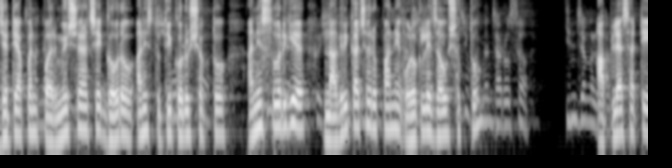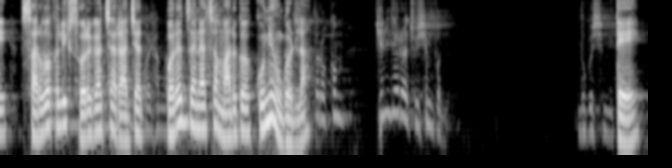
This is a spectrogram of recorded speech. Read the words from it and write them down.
जेथे आपण परमेश्वराचे गौरव आणि स्तुती करू शकतो आणि स्वर्गीय नागरिकाच्या रूपाने ओळखले जाऊ शकतो? आपल्यासाठी सार्वकालिक स्वर्गाच्या राज्यात परत जाण्याचा मार्ग कोणी उघडला? ते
